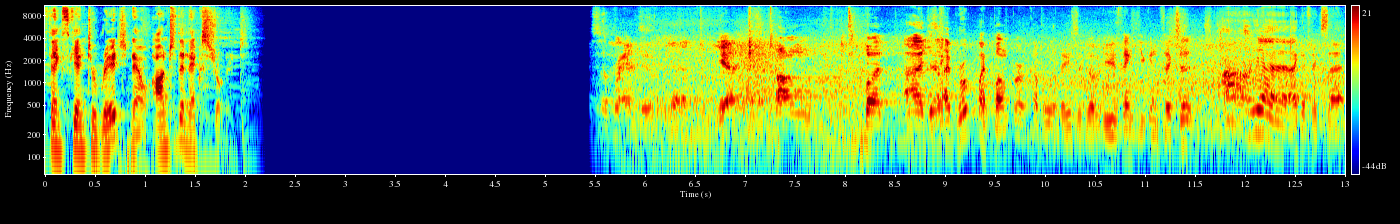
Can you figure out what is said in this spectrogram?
Thanks again to Ridge. Now on to the next short. It's brand new. Yeah. Yeah. Um, but I, I broke my bumper a couple of days ago. Do you think you can fix it? Oh, yeah, I can fix that.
